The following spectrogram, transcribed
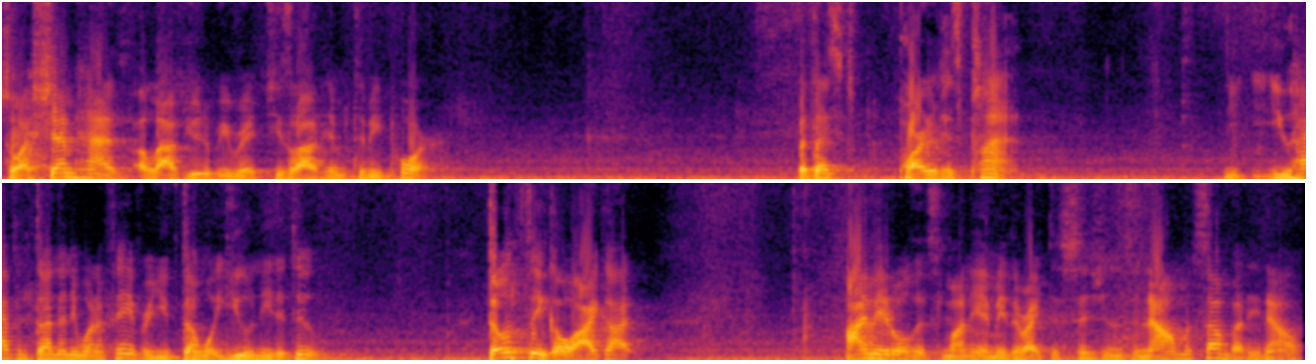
so Hashem has allowed you to be rich, He's allowed him to be poor. But that's part of his plan. You, you haven't done anyone a favor. You've done what you need to do. Don't think, oh, I got, I made all this money, I made the right decisions, and now I'm a somebody. Now,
